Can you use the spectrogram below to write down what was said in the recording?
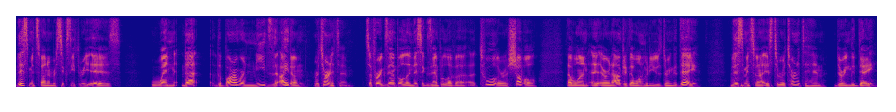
This mitzvah number 63 is when that the borrower needs the item, return it to him. So for example, in this example of a, a tool or a shovel that one eh, or an object that one would use during the day, this mitzvah is to return it to him during the day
